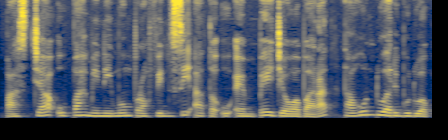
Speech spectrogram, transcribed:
pasca upah minimum provinsi atau UMP Jawa Barat tahun 2021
